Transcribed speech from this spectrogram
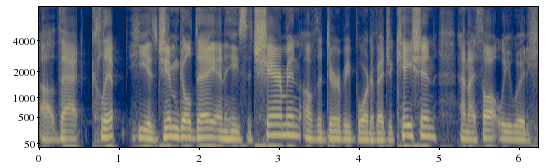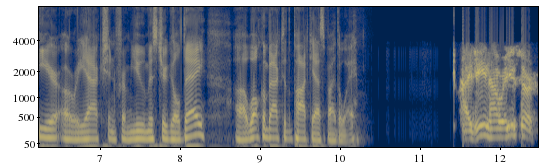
uh, that clip. He is Jim Gilday, and he's the chairman of the Derby Board of Education. And I thought we would hear a reaction from you, Mr. Gilday. Uh, welcome back to the podcast, by the way. Hi, Gene. How are you, sir?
